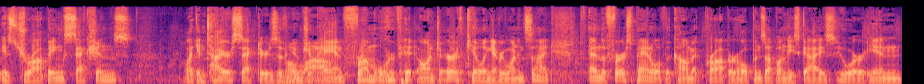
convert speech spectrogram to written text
is dropping sections like entire sectors of Oh, New wow. Japan from orbit onto Earth, killing everyone inside. And the first panel of the comic proper opens up on these guys who are in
